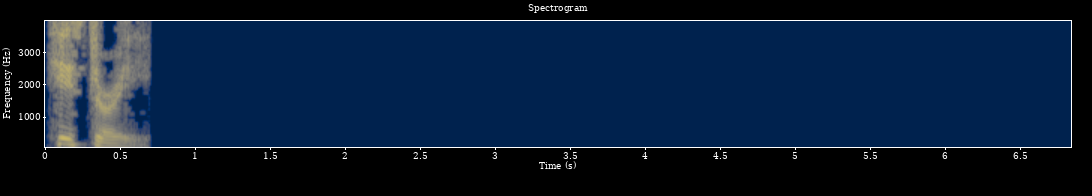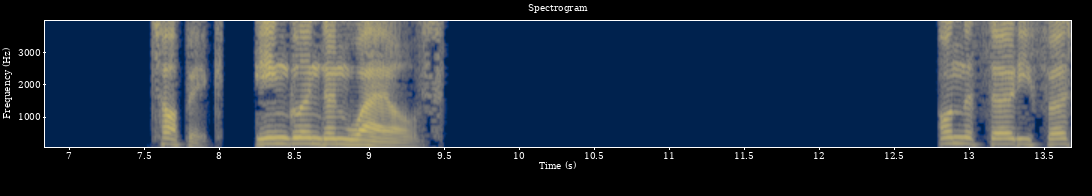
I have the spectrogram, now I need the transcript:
History England and Wales On 31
